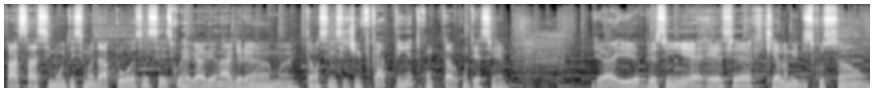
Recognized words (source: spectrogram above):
passasse muito em cima da poça, você escorregava e ia na grama. Então, assim, você tinha que ficar atento com o que estava acontecendo. E aí, assim, é, essa é aquela minha discussão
